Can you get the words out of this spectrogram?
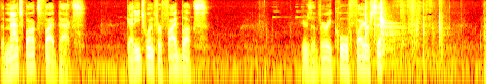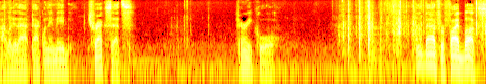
The Matchbox 5 packs. Got each one for five bucks. Here's a very cool fire set. Ah, look at that, back when they made track sets. Very cool. Not bad for five bucks.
